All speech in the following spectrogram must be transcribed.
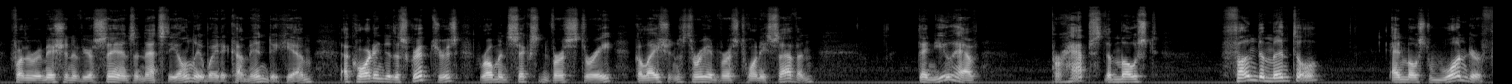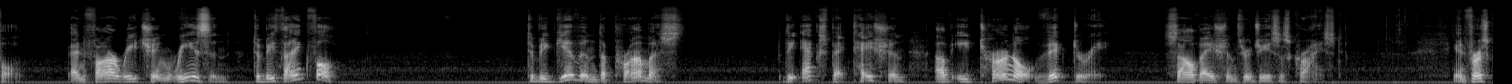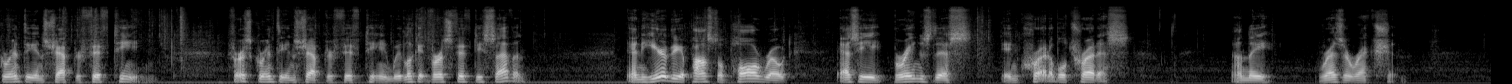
for the remission of your sins, and that's the only way to come into Him, according to the Scriptures, Romans 6 and verse 3, Galatians 3 and verse 27, then you have perhaps the most fundamental and most wonderful and far reaching reason to be thankful. To be given the promise, the expectation of eternal victory, salvation through Jesus Christ. In 1 Corinthians chapter 15, 1 Corinthians chapter 15, we look at verse 57. And here the Apostle Paul wrote, as he brings this incredible treatise on the resurrection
